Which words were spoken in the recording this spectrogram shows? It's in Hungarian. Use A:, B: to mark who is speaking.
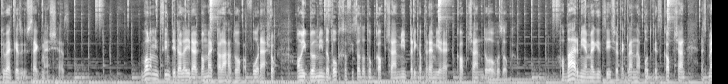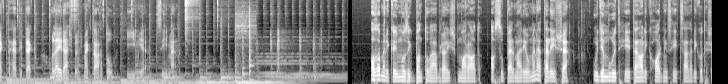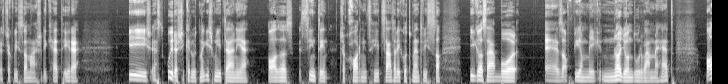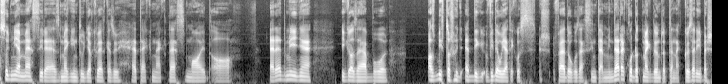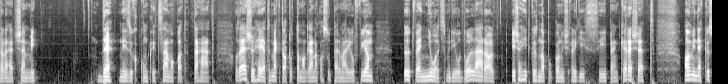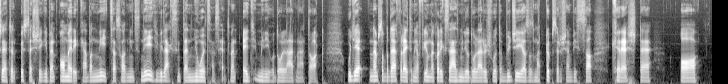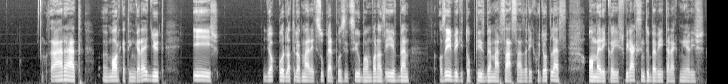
A: következő szegmenshez. Valamint szintén a leírásban megtalálhatóak a források, amikből mind a box office adatok kapcsán, mind pedig a premierek kapcsán dolgozok. Ha bármilyen megjegyzésetek lenne a podcast kapcsán, ezt megtehetitek a leírásban is megtalálható e-mail címen. Az amerikai mozikban továbbra is marad a Super Mario menetelése, ugye múlt héten alig 37%-ot esett csak vissza a második hetére, és ezt újra sikerült megismételnie, azaz szintén csak 37%-ot ment vissza. Igazából ez a film még nagyon durván mehet. Az, hogy milyen messzire ez megint ugye a következő heteknek lesz majd a eredménye, igazából az biztos, hogy eddig videójátékos feldolgozás szinten minden rekordot megdöntött, ennek közelébe se lehet semmi. De nézzük a konkrét számokat, tehát az első helyet megtartotta magának a Super Mario film 58 millió dollárral, és a hétköznapokon is egész szépen keresett, aminek köszönhetően összességében Amerikában 434, világszinten 871 millió dollárnál tart. Ugye nem szabad elfelejteni, a filmnek alig 100 millió dolláros volt a büdzsé, azaz már többszörösen visszakereste a, az árát marketinggel együtt, és gyakorlatilag már egy szuper pozícióban van az évben, az évvégi top 10-ben már 100% hogy ott lesz, amerikai és világszintű bevételeknél is.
